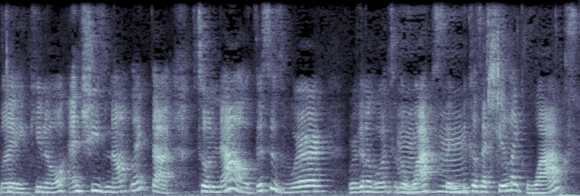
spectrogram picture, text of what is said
Like, you know, and she's not like that. So now this is where we're gonna go into the wax thing mm-hmm. because I feel like wax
